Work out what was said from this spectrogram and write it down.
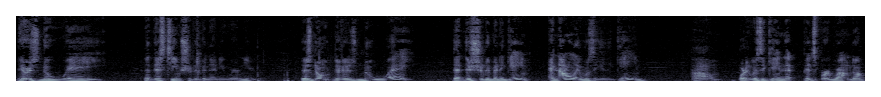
There is no way that this team should have been anywhere near. There's no. There's no way that this should have been a game. And not only was it a game, um, but it was a game that Pittsburgh wound up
